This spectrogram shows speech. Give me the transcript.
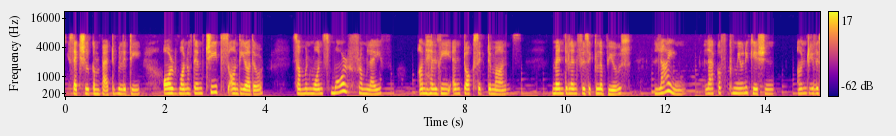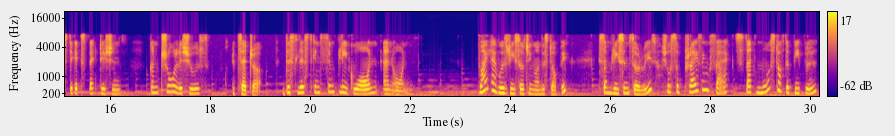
sexual compatibility, or one of them cheats on the other. Someone wants more from life, unhealthy and toxic demands, mental and physical abuse, lying, lack of communication, unrealistic expectations, control issues, etc. This list can simply go on and on. While I was researching on this topic, some recent surveys show surprising facts that most of the people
